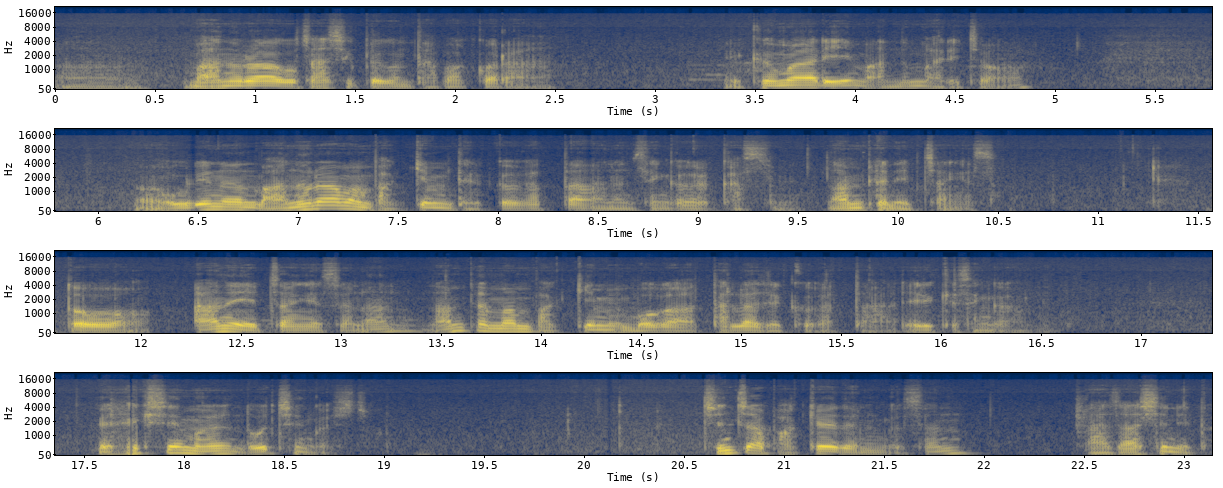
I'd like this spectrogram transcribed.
어, 마누라하고 자식 빼곤 다 바꿔라. 예, 그 말이 맞는 말이죠. 어, 우리는 마누라만 바뀌면 될 것 같다는 생각을 갖습니다. 남편 입장에서. 또 아내 입장에서는 남편만 바뀌면 뭐가 달라질 것 같다. 이렇게 생각합니다. 그 핵심을 놓친 것이죠. 진짜 바뀌어야 되는 것은 나 자신이다.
